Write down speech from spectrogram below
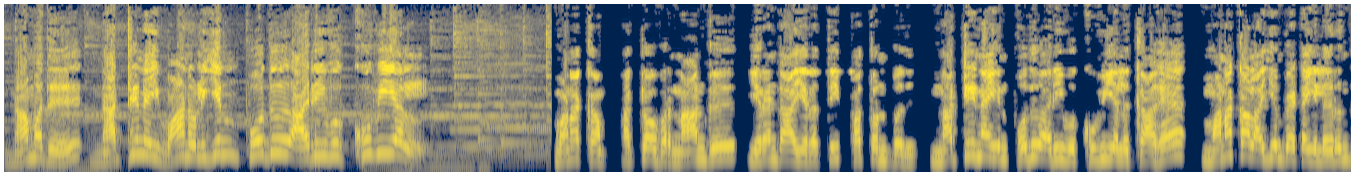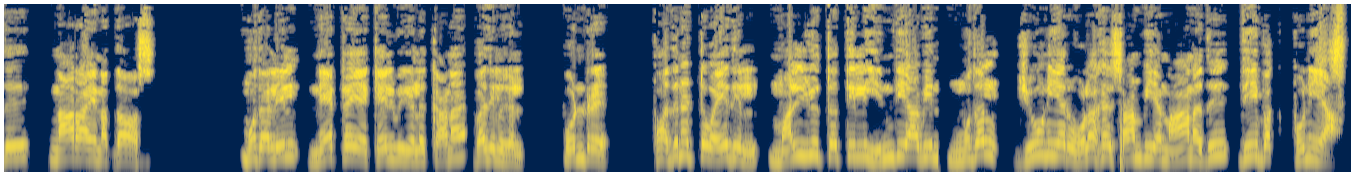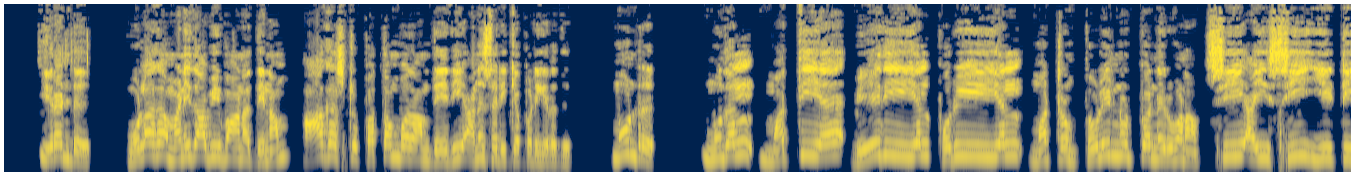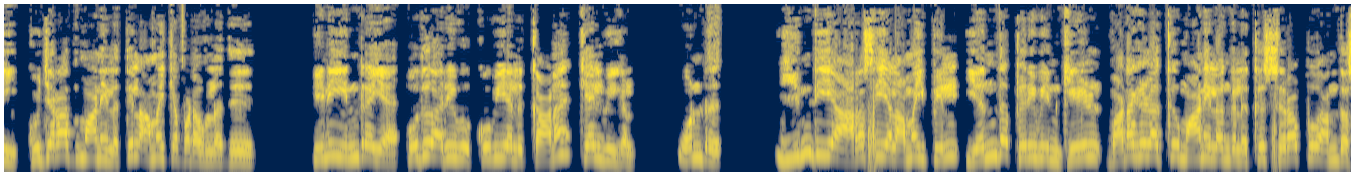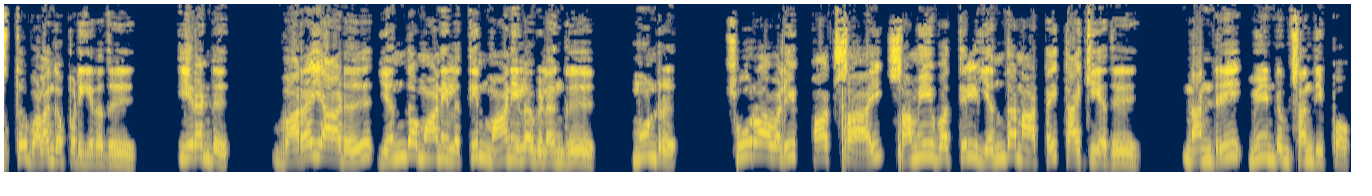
நமது நற்றினை வானொலியின் பொது அறிவு குவியல். வணக்கம். அக்டோபர் நான்கு இரண்டாயிரத்தி பத்தொன்பது. நற்றினையின் பொது அறிவு குவியலுக்காக மணக்கால் ஐயம்பேட்டையிலிருந்து நாராயணதாஸ். முதலில் நேற்றைய கேள்விகளுக்கான பதில்கள். ஒன்று பதினெட்டு வயதில் மல்யுத்தத்தில் இந்தியாவின் முதல் ஜூனியர் உலக சாம்பியன் ஆனது தீபக் புனியா. இரண்டு உலக மனிதாபிமான தினம் ஆகஸ்ட் பத்தொன்பதாம் தேதி அனுசரிக்கப்படுகிறது. மூன்று முதல் மத்திய வேதியியல் பொறியியல் மற்றும் தொழில்நுட்ப நிறுவனம் சிஐசிஇடி குஜராத் மாநிலத்தில் அமைக்கப்பட உள்ளது. இனி இன்றைய பொது அறிவு குவியலுக்கான கேள்விகள். ஒன்று இந்திய அரசியல் அமைப்பில் எந்த பிரிவின் கீழ் வடகிழக்கு மாநிலங்களுக்கு சிறப்பு அந்தஸ்து வழங்கப்படுகிறது? இரண்டு வரையாடு எந்த மாநிலத்தின் மாநில விலங்கு? மூன்று. சூறாவளி பாக்சாய் சமீபத்தில் எந்த நாட்டை தாக்கியது? நன்றி மீண்டும் சந்திப்போம்.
